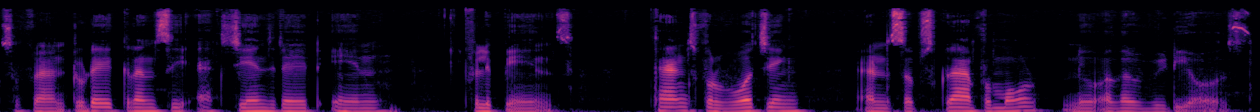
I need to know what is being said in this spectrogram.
So friend today currency exchange rate in Philippines. Thanks for watching and subscribe for more new other videos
